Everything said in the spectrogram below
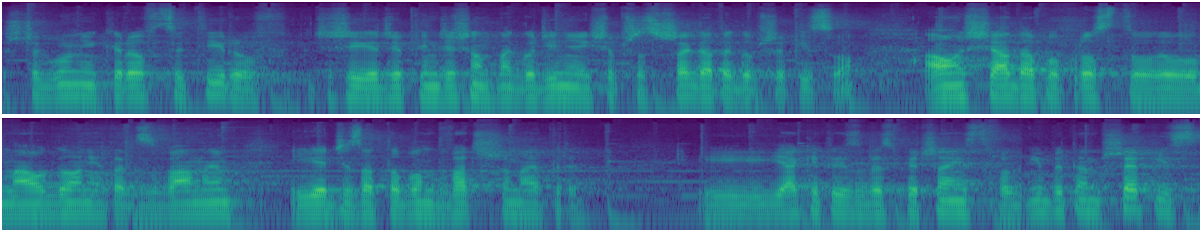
szczególnie kierowcy tirów, gdzie się jedzie 50 na godzinę i się przestrzega tego przepisu, a on siada po prostu na ogonie tak zwanym i jedzie za tobą 2-3 metry. I jakie to jest bezpieczeństwo? Niby ten przepis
